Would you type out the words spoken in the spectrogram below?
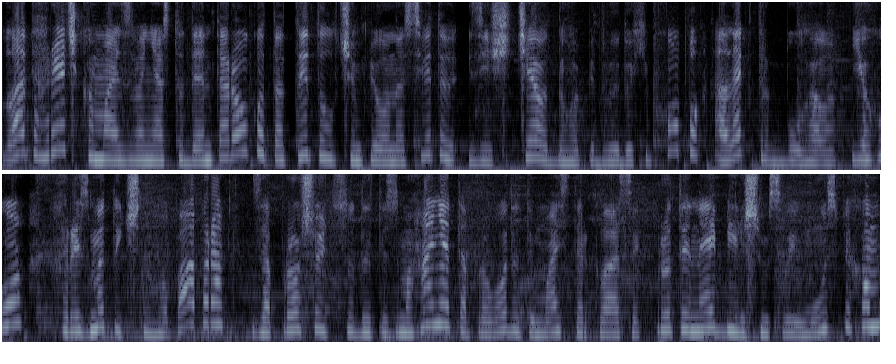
Влад Гречка має звання студента року та титул чемпіона світу зі ще одного підвиду хіп-хопу Електрик Бугало. Його харизматичного папера запрошують судити змагання та проводити майстер-класи. Проте найбільшим своїм успіхом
